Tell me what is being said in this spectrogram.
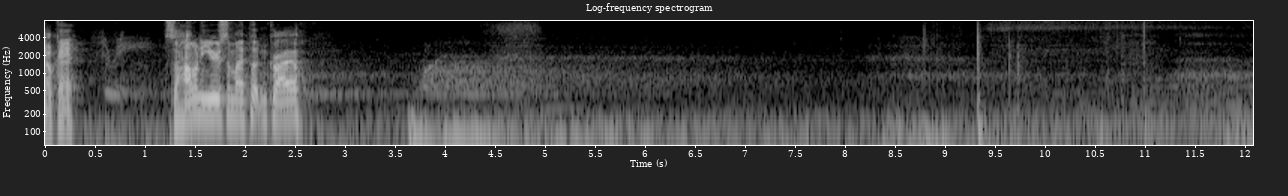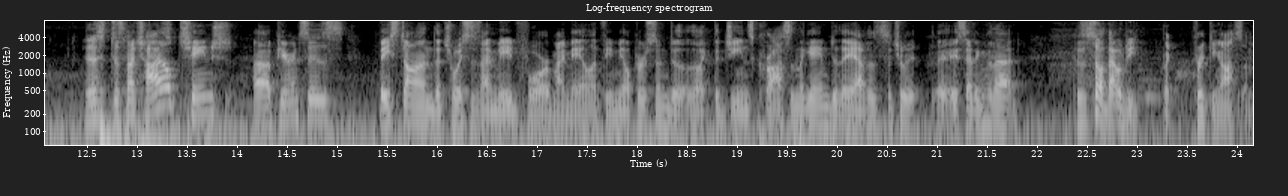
Okay. So how many years am I put in cryo? Does, does my child change uh, appearances based on the choices I made for my male and female person? Do like the genes cross in the game? Do they have a situa- a setting for that? Because if so, that would be like freaking awesome.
